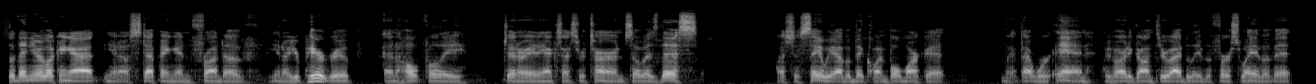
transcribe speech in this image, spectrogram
So then you're looking at you know stepping in front of you know your peer group and hopefully generating excess return. So is this, let's just say we have a Bitcoin bull market that we're in. We've already gone through, I believe, the first wave of it.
